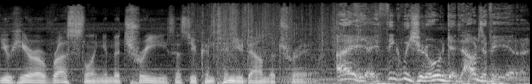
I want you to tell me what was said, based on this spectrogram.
you hear a rustling in the trees as you continue down the trail. Hey, I think we should all get out of here.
